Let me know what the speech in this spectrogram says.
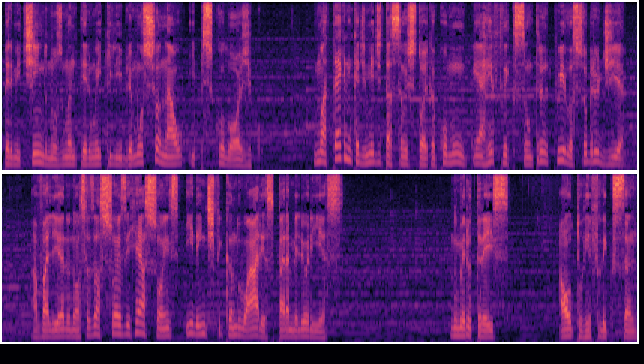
permitindo-nos manter um equilíbrio emocional e psicológico. Uma técnica de meditação estoica comum é a reflexão tranquila sobre o dia, avaliando nossas ações e reações e identificando áreas para melhorias. Número 3. Autoreflexão.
